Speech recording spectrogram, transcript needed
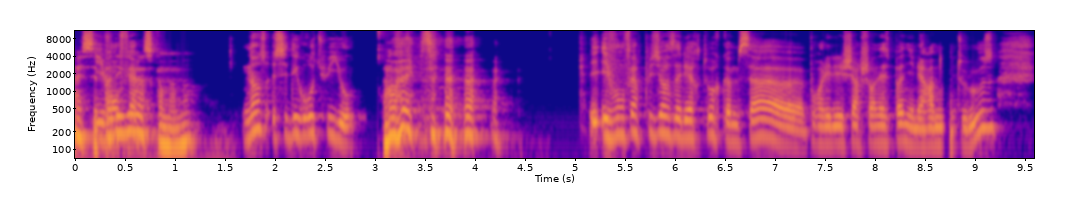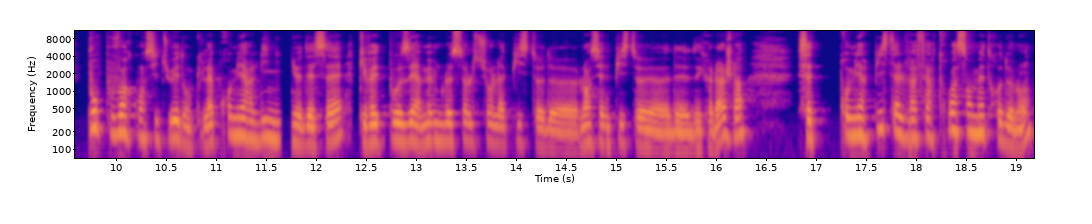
Ouais, c'est Ils pas vont dégueulasse quand même. hein. Non, c'est des gros tuyaux. Ouais? Et ils vont faire plusieurs allers-retours comme ça euh, pour aller les chercher en Espagne et les ramener à Toulouse pour pouvoir constituer donc la première ligne d'essai qui va être posée à même le sol sur la piste de l'ancienne piste euh, de décollage là. Cette première piste, elle va faire 300 mètres de long.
